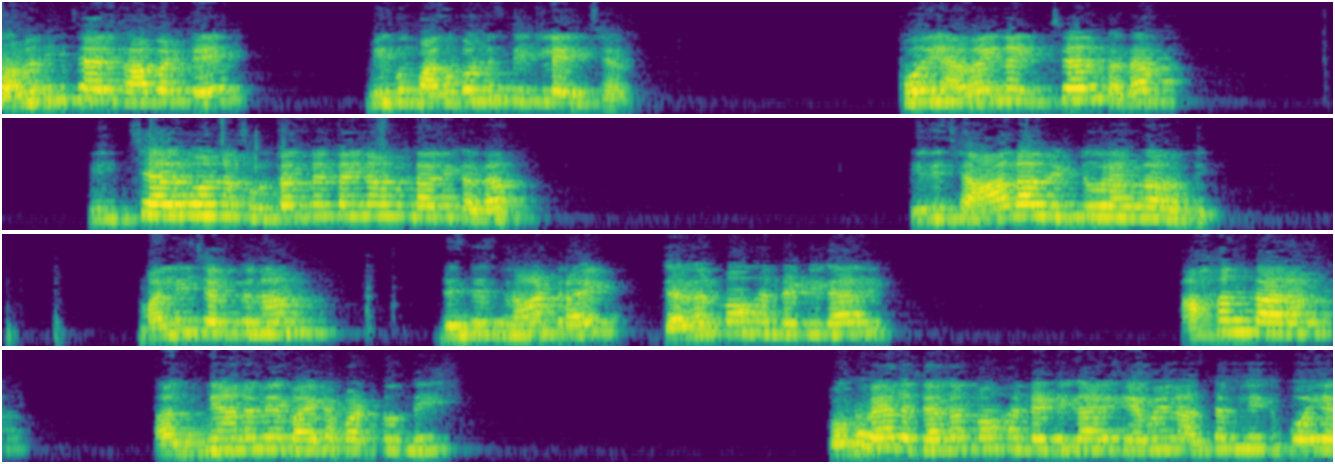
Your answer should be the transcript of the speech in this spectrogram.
గమనించారు కాబట్టే మీకు పదకొండు సీట్లే ఇచ్చారు. పోయి అవైనా ఇచ్చారు కదా? ఇచ్చారు అన్న కృతజ్ఞత అయినా ఉండాలి కదా? ఇది చాలా విడ్డూరంగా ఉంది. మళ్ళీ చెప్తున్నాం this is not right Jaganmohan Reddy గారి అహంకారం అజ్ఞానమే బయటపడుతుంది. ఒకవేళ జగన్మోహన్ రెడ్డి గారికి ఏమైనా అసెంబ్లీకి పోయే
